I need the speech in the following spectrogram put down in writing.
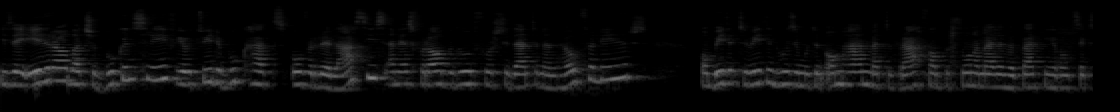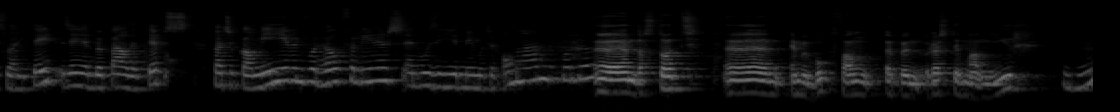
Je zei eerder al dat je boeken schreef. Jouw tweede boek gaat over relaties en is vooral bedoeld voor studenten en hulpverleners. Om beter te weten hoe ze moeten omgaan met de vraag van personen met een beperking rond seksualiteit, zijn er bepaalde tips dat je kan meegeven voor hulpverleners en hoe ze hiermee moeten omgaan, bijvoorbeeld? Eh, dat staat eh, in mijn boek van op een rustige manier. Mhm.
